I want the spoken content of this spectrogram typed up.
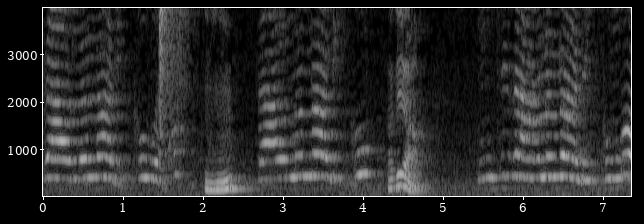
രാവണൻ അടിക്കുക. രാവണൻ അടിക്കും അതെയാ? രാവണൻ അടിക്കുമ്പോ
